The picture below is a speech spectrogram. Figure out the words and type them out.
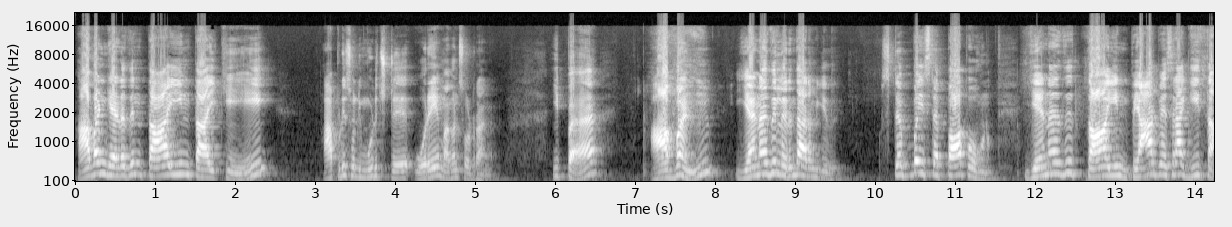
அவன் எனது தாயின் தாய்க்கு. அப்படி சொல்லி முடிச்சுட்டு ஒரே மகன் சொல்கிறாங்க இப்போ அவன் எனதுலேருந்து ஆரம்பிக்குது. ஸ்டெப் பை ஸ்டெப்பாக போகணும். எனது தாயின் இப்போ யார் பேசுகிறா கீதா.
